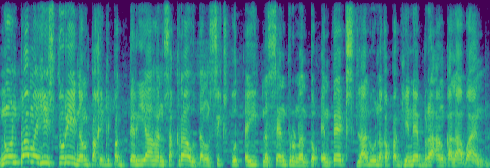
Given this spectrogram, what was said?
Noon pa may history ng pakikipagteryahan sa crowd ang 6'8 na sentro ng Talk and Text lalo na kapag hinebra ang kalaban.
